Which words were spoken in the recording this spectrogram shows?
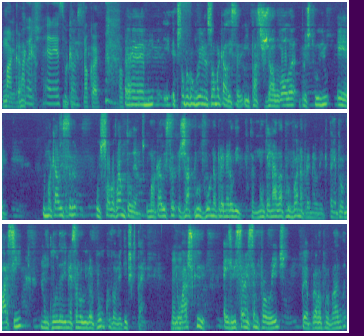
Maca. É, Maca. Pois, era esse o ponto. Ok. okay. Só para concluir, só o McAllister, e passo já a bola para o estúdio, é o McAllister, o Soboslai é um talento. O McAllister já provou na Premier League, portanto não tem nada a provar na Premier League. Tem a provar sim num clube da dimensão do Liverpool com os objetivos que tem. E uhum. eu acho que a exibição em Stamford Ridge foi a prova provada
